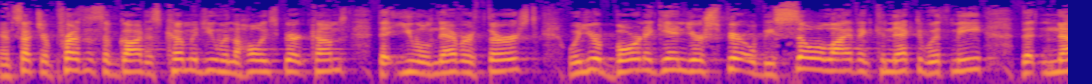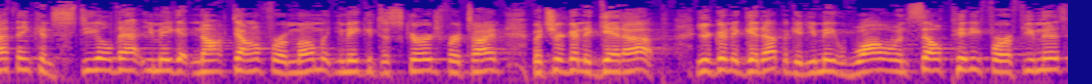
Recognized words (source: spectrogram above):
and such a presence of God is coming to you when the Holy Spirit comes that you will never thirst. When you're born again, your spirit will be so alive and connected with me that nothing can steal that. You may get knocked down for a moment, you may get discouraged for a time, but you're going to get up. You're going to get up again. You may wallow in self pity for a few minutes,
